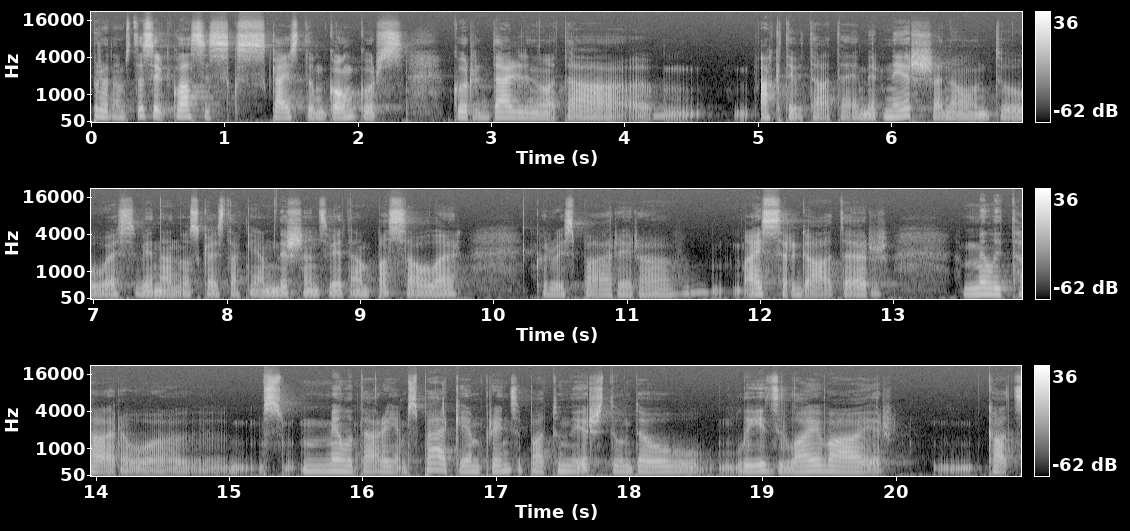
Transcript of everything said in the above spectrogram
protams, tas ir klasisks skaistuma konkurss, kur daļa no tā um, aktivitātēm ir niršana, un tu esi vienā no skaistākajām niršanas vietām pasaulē. Uh, kur vispār ir aizsargāta ar militārajiem spēkiem. Principā tu nirsti un tev līdzi laivā ir kāds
